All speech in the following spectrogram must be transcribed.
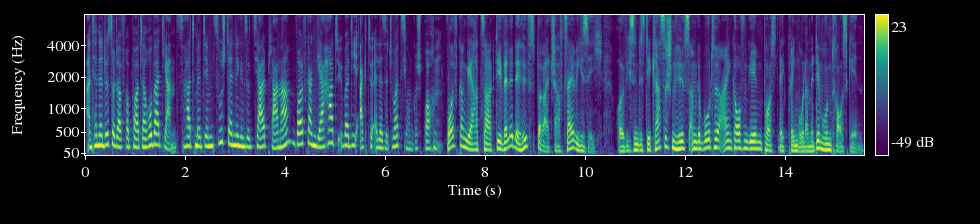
Antenne Düsseldorf-Reporter Robert Janz hat mit dem zuständigen Sozialplaner Wolfgang Gerhardt über die aktuelle Situation gesprochen. Wolfgang Gerhardt sagt, die Welle der Hilfsbereitschaft sei riesig. Häufig sind es die klassischen Hilfsangebote, einkaufen gehen, Post wegbringen oder mit dem Hund rausgehen.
